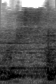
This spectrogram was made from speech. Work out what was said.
wish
